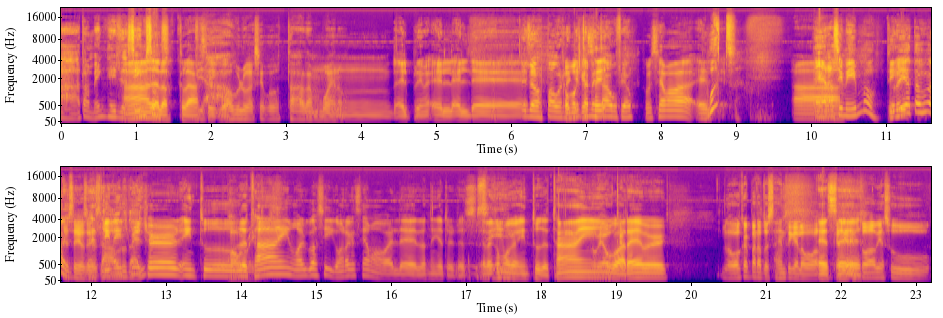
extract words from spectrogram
Ah, también. Y de Ah, Simpsons. de los clásicos. Diablo, ese juego estaba tan bueno. Mm, el, primer, el, el de... El de los Power ¿cómo Rangers que también se- estaba bufiado. ¿Cómo se llamaba? El, What? Ah, Era así mismo. ¿Tú sí, lo jugar? ese yo sé, ese. Estaba Teenage brutal. Mutant Into Power the Time o algo así. ¿Cómo era que se llamaba el de los Ninja Turtles? Era Sí. como que Into the Lo Time, voy a buscar. whatever. Lo voy a buscar para toda esa gente que, lo, Ese- que tienen todavía su,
